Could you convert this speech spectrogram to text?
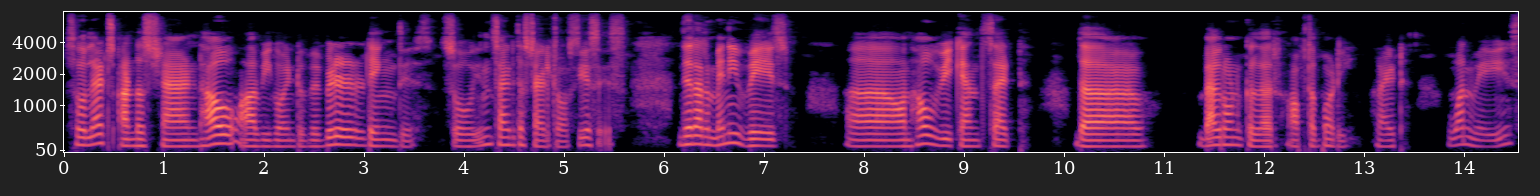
So let's understand how are we going to be building this. So inside the styles.css there are many ways Uh, on how we can set the background color of the body right? One way is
